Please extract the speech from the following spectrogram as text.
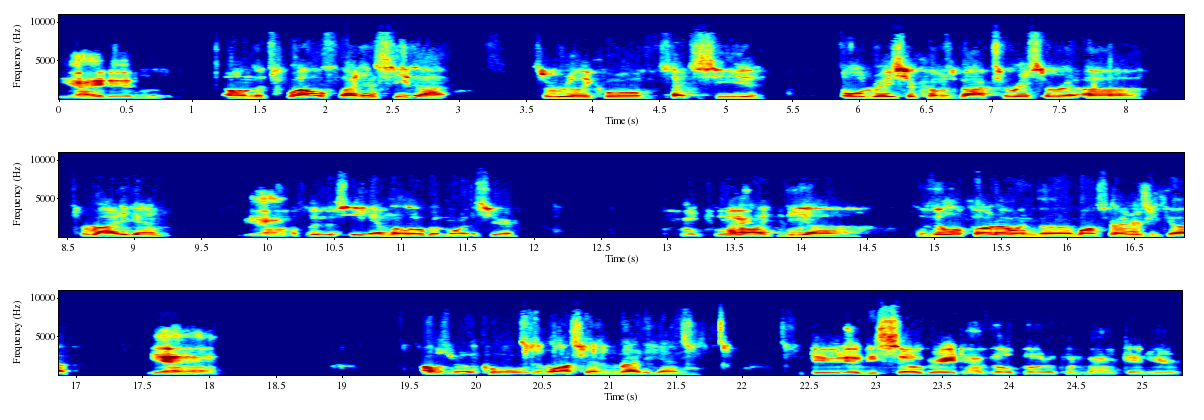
Yeah, he did. on the 12th. I didn't see that. It's a really cool sight to see. Old racer comes back to race a, uh, to ride again. Yeah, Hopefully we see him a little bit more this year. Hopefully. Of hopefully. like the uh, the Villopoto in the Monster Energy Cup. Yeah, That was really cool to watch him ride again. dude, it'd be so great to have Villopoto come back in here.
